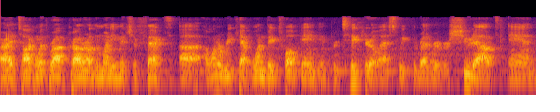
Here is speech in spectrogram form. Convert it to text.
All right, talking with Rob Crowder on the Money Mitch effect. Uh, I want to recap one Big 12 game in particular last week, the Red River Shootout, and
